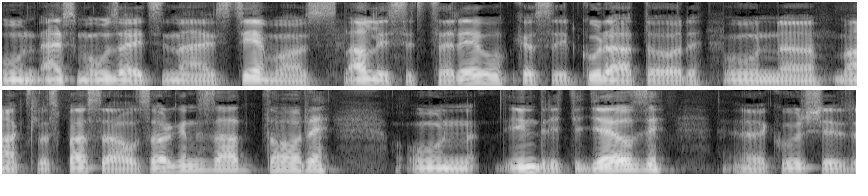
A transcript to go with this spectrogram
un esmu uzaicinājis ciemos Alisi Cerevu, kas ir kuratore un mākslas pasaules organizatore, un Indriķa Ģelzi, kurš ir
